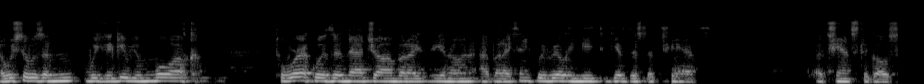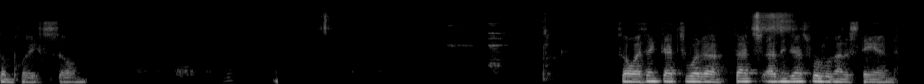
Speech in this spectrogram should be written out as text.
I wish there was a, we could give you more to work with in that, John, but I, you know, but I think we really need to give this a chance, a chance to go someplace, so. So I think that's what, uh, that's, I think that's where we're gonna stand.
